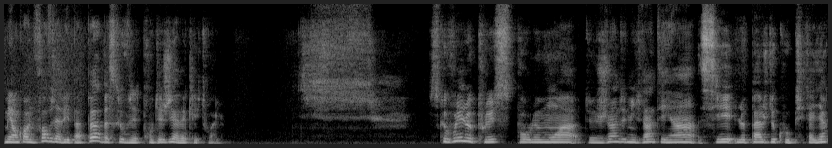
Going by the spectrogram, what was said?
Mais encore une fois, vous n'avez pas peur parce que vous êtes protégé avec l'étoile. Ce que vous voulez le plus pour le mois de juin 2021, c'est le page de coupe, c'est-à-dire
